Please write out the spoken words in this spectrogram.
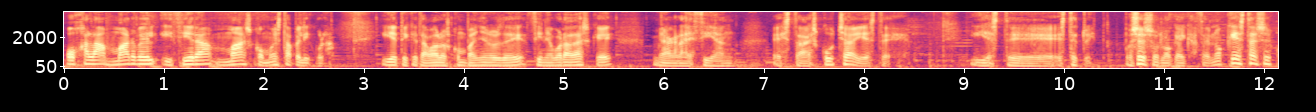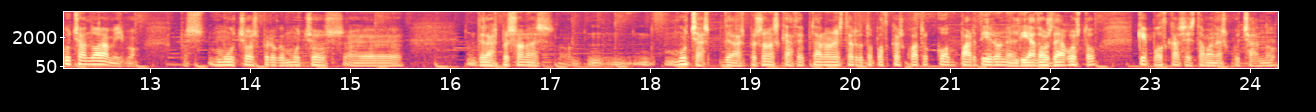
Ojalá Marvel hiciera más como esta película. Y etiquetaba a los compañeros de Cineboradas que me agradecían esta escucha y este y este, este tweet. Pues eso es lo que hay que hacer, ¿no? ¿Qué estás escuchando ahora mismo? Pues muchos, pero que muchos eh, de las personas, muchas de las personas que aceptaron este reto podcast 4 compartieron el día 2 de agosto qué podcast estaban escuchando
